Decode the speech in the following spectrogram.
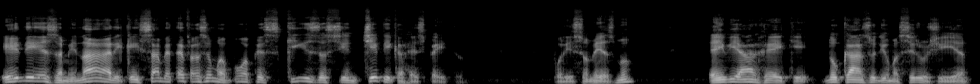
e de examinar, e quem sabe até fazer uma boa pesquisa científica a respeito. Por isso mesmo, enviar reiki, no caso de uma cirurgia,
